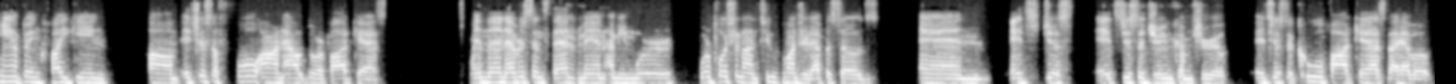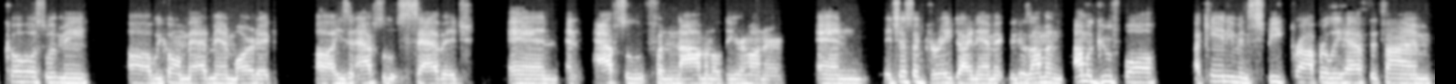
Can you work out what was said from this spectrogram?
camping, hiking. Um, it's just a full on outdoor podcast and then ever since then, man, I mean, we're we're pushing on 200 episodes, and it's just it's just a dream come true. It's just a cool podcast. I have a co-host with me. Uh, we call him Madman Mardik. Uh, he's an absolute savage and an absolute phenomenal deer hunter, and it's just a great dynamic because I'm an I'm a goofball. I can't even speak properly half the time,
